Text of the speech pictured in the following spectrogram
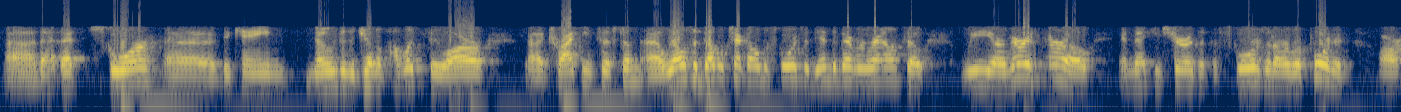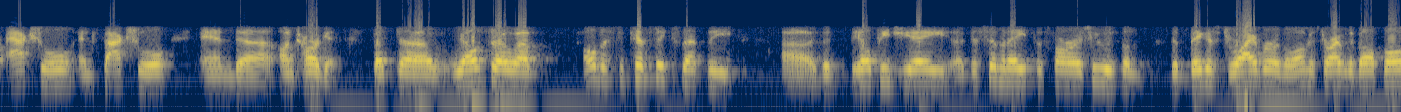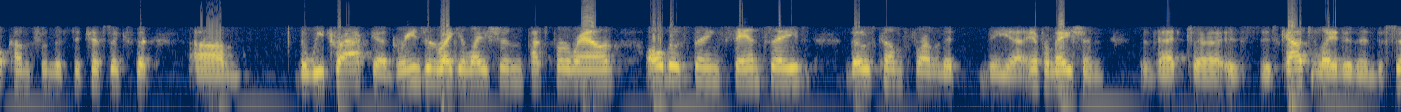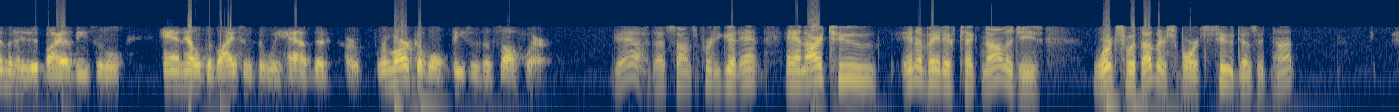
uh, that that score uh, became known to the general public through our uh, tracking system. Uh, we also double check all the scores at the end of every round, so we are very thorough in making sure that the scores that are reported are actual and factual and uh, on target. But uh, we also uh, all the statistics that the uh, the, the LPGA uh, disseminates as far as who is the the biggest driver or the longest driver of the golf ball comes from the statistics that um, that we track. Uh, greens in regulation, putts per round, all those things, sand saves, those come from the the uh, information that uh, is is calculated and disseminated by these little handheld devices that we have that are remarkable pieces of software. Yeah, that sounds pretty good. And and R2 Innovative Technologies works with other sports too, does it not?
